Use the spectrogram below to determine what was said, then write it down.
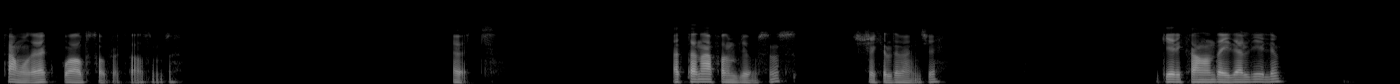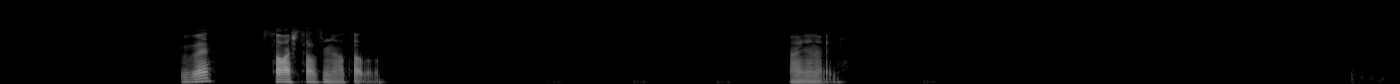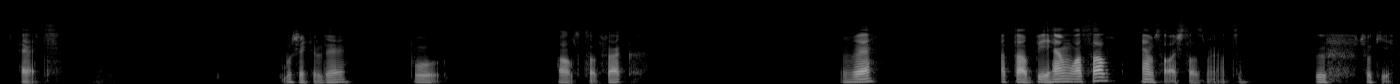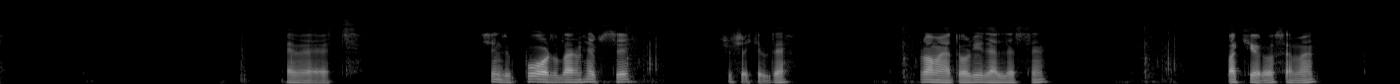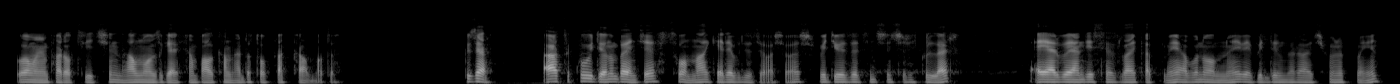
Tam olarak bu altı toprak lazımdı. Evet. Hatta ne yapalım biliyor musunuz? Şu şekilde bence. Geri kalanında ilerleyelim. Ve savaş tazminatı alalım. Aynen öyle. Evet. Bu şekilde bu altı toprak ve hatta bir hem vasal hem savaş tazminatı. Üf çok iyi. Evet. Şimdi bu orduların hepsi şu şekilde Roma'ya doğru ilerlesin. Bakıyoruz hemen. Roma İmparatorluğu için almamız gereken Balkanlarda toprak kalmadı. Güzel. Artık bu videonun bence sonuna gelebiliriz yavaş yavaş. Video izlediğiniz için teşekkürler. Eğer beğendiyseniz like atmayı, abone olmayı ve bildirimleri açmayı unutmayın.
